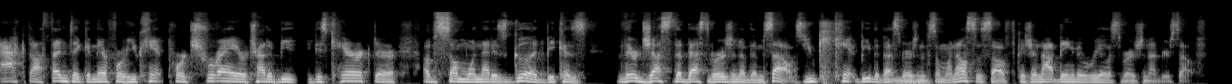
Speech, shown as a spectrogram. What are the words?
act authentic and therefore you can't portray or try to be this character of someone that is good because they're just the best version of themselves. You can't be the best mm-hmm. version of someone else's self because you're not being the realest version of yourself.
